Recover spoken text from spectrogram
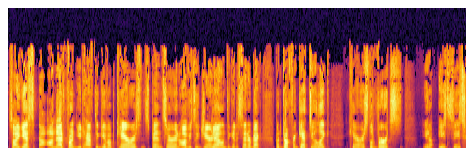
So I guess uh, on that front, you'd have to give up Caris and Spencer, and obviously Jarrett Yeah. Allen to get a center back. But don't forget too, like Caris LeVert's, you know, he's he's a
